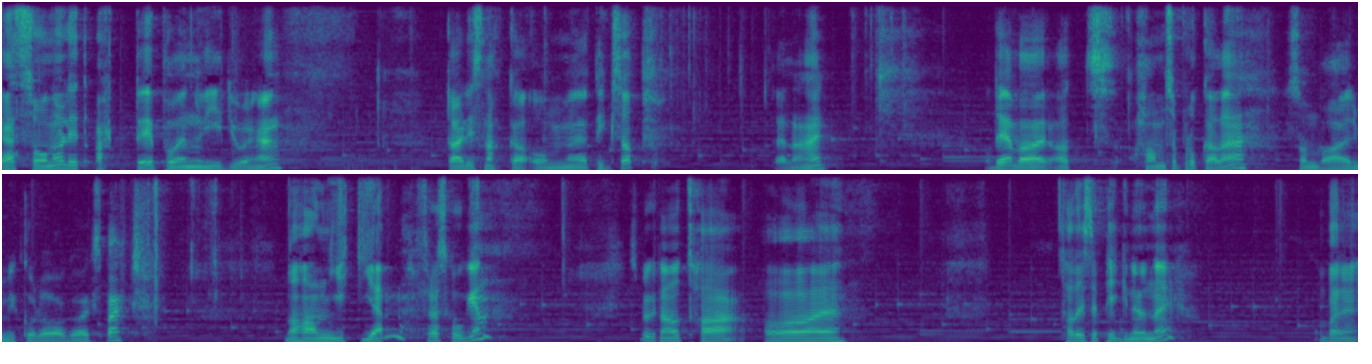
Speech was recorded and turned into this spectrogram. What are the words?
Jeg så noe litt artig på en video en gang. Der de snakka om piggsopp. Det er den her. Og det var at han som plukka det, som var mykolog og ekspert Når han gikk hjem fra skogen, så brukte han å ta og ta disse piggene under. Og bare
